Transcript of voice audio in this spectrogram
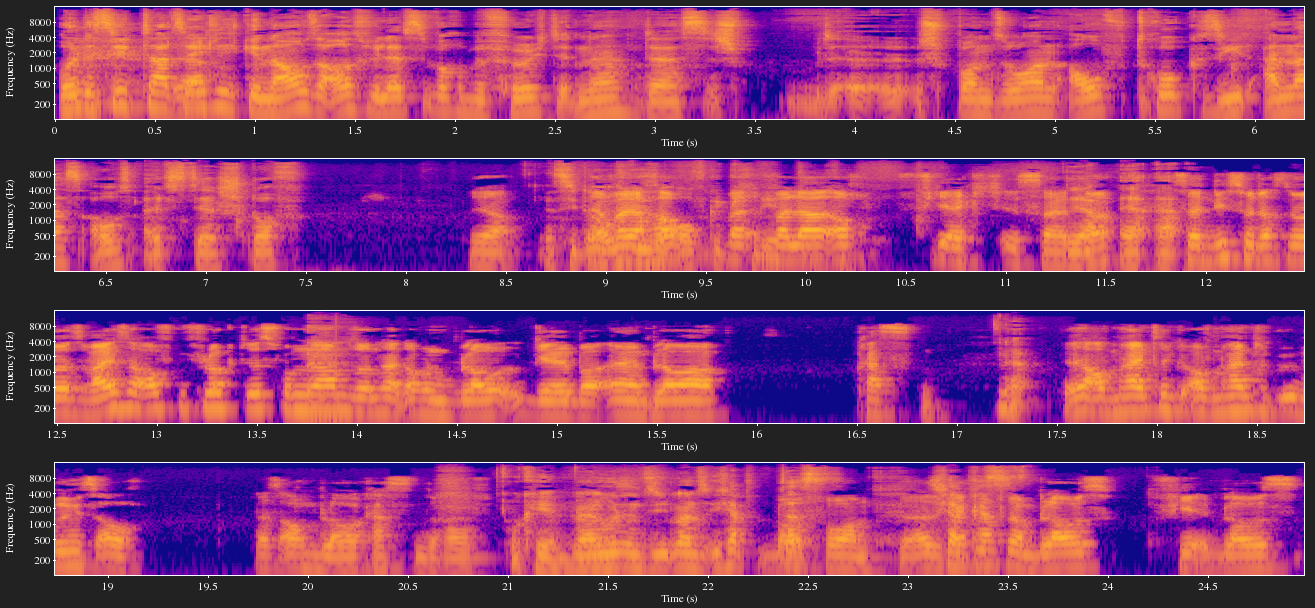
Und es sieht tatsächlich genauso aus wie letzte Woche befürchtet, ne? Das Sp äh, Sponsorenaufdruck sieht anders aus als der Stoff. ja. Es sieht ja aus wie er so auch, aufgeklebt. weil, weil er auch viereckig ist halt, Ja, ne? ja, ja. Es ist halt nicht so, dass nur das Weiße aufgeflockt ist vom Namen, sondern halt auch ein blau-gelber, äh, ein blauer Kasten. Ja. Ja, auf dem Heimdruck, auf dem Heimdruck übrigens auch. Da ist auch ein blauer Kasten drauf. Okay, na gut, dann sieht man Ich habe Blaue das, Form. Also ich ich hab kann Kasten ein blaues, vier, blaues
